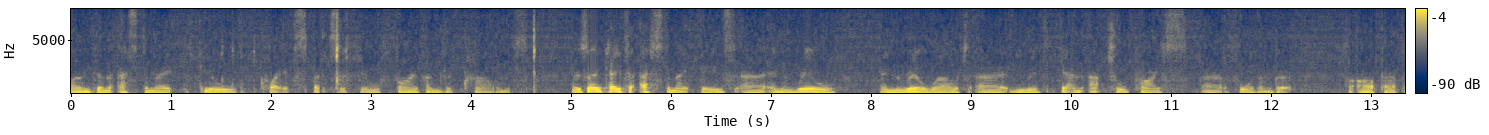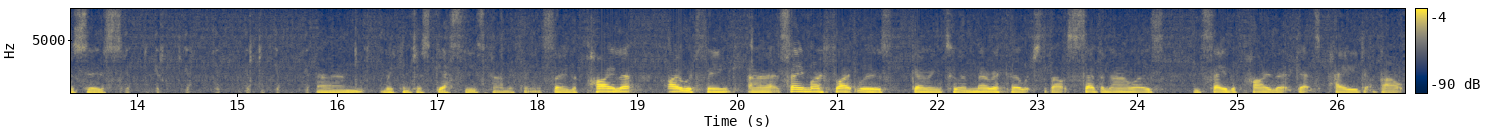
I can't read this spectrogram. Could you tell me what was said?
I'm going to estimate fuel, quite expensive fuel, £500. It's okay to estimate these. Uh, in a real, in the real world, uh, you would get an actual price uh, for them, but for our purposes, um, we can just guess these kind of things. So the pilot, I would think, uh, say my flight was going to America, which is about seven hours, and say the pilot gets paid about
